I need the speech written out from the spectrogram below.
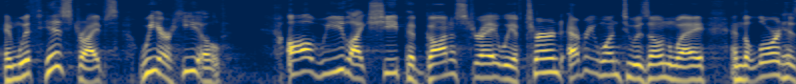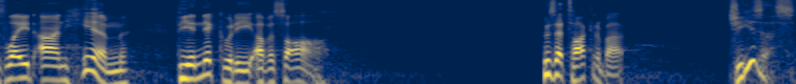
and with his stripes we are healed. All we, like sheep, have gone astray. We have turned everyone to his own way, and the Lord has laid on him the iniquity of us all. Who's that talking about? Jesus.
